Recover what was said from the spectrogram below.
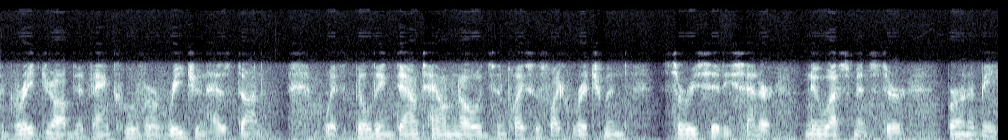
the great job that Vancouver region has done with building downtown nodes in places like Richmond, Surrey City Centre, New Westminster, Burnaby.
